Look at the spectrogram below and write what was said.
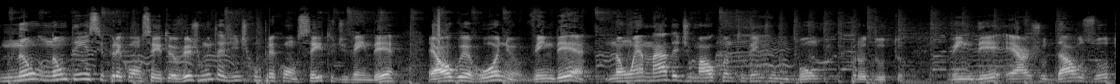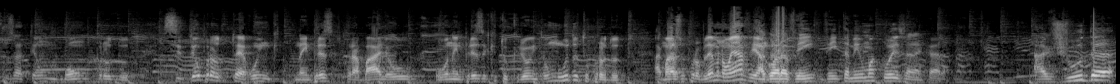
Não, não tem esse preconceito. Eu vejo muita gente com preconceito de vender. É algo errôneo. Vender não é nada de mal quando tu vende um bom produto. Vender é ajudar os outros a ter um bom produto. Se teu produto é ruim na empresa que tu trabalha ou, ou na empresa que tu criou, então muda o teu produto. Mas o problema não é a venda. Agora vem, vem também uma coisa, né, cara? Ajuda,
